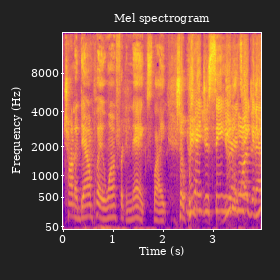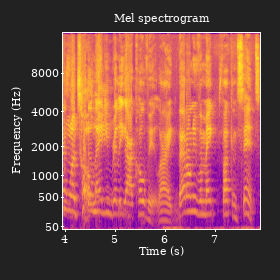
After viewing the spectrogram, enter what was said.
trying to downplay one for the next. Like, So you Pete, can't just see you here and one- take it as the lady me- really got COVID. Like, that don't even make fucking sense.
